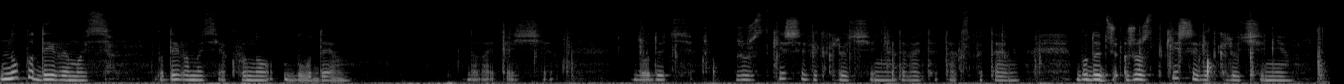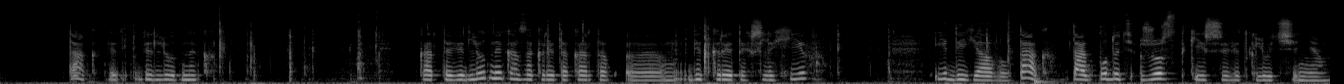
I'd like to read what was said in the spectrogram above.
Ну, подивимось. Подивимось, як воно буде. Давайте ще будуть жорсткіші відключення. Давайте так спитаємо. Будуть ж- жорсткіші відключення. Так, від, відлюдник. Карта відлюдника, закрита карта е, відкритих шляхів. І диявол. Так, так, будуть жорсткіші відключення.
